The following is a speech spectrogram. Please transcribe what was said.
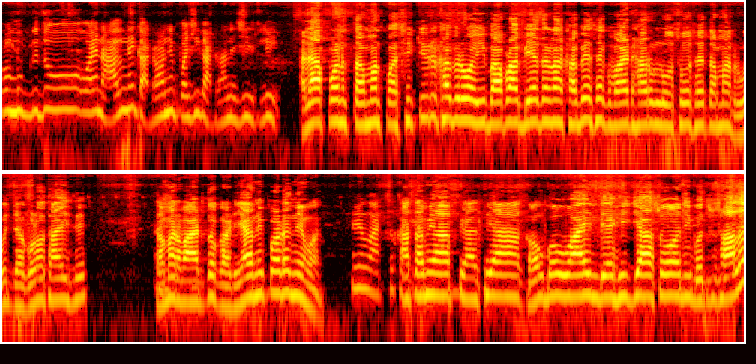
પણ હું કીધું હવે હાલ નહીં કાઢવાની પછી કાઢવાની છે એટલી. અલ્યા પણ તમને પછી કેવી ખબર હોય? એ બાપડા બે જણા ખબર છે કે વાટ સારું લોસો છે તમારે રોજ ઝઘડો થાય છે. તમારે વાટ તો ઘડિયા નહીં પડે ને વાત આ. તમે આ પ્યાલથી આ ઘઉં બહુ આવીને બેસી ગયા છો અને બધું ચાલે?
